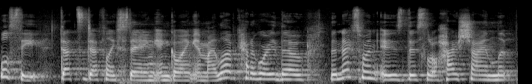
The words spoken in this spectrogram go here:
we'll see. That's definitely staying and going in my love category though. The next one is this little High Shine Lip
